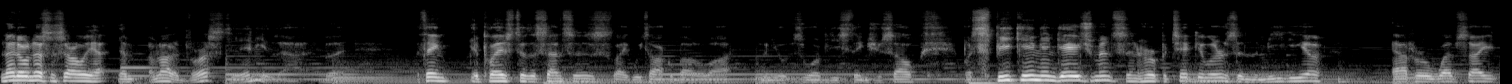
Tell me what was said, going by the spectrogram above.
And I don't necessarily, ha- I'm not adverse to any of that, but I think it plays to the senses, like we talk about a lot when you absorb these things yourself. But speaking engagements and her particulars in the media, at her website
